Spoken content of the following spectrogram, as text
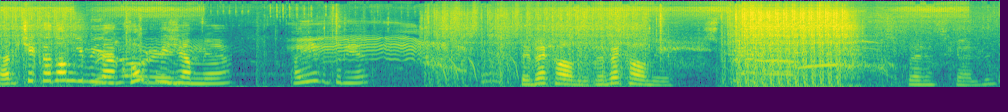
Erkek adam gibi ya korkmayacağım ya. Hayırdır ya. Bebek ağlıyor bebek ağlıyor. Clarence geldi. Reloading.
